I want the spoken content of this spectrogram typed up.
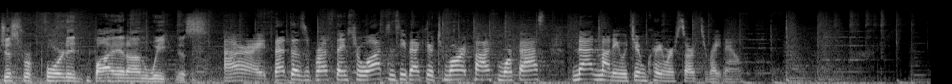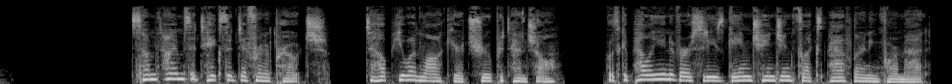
just reported buy it on weakness. All right. That does it for us. Thanks for watching. See you back here tomorrow at 5 for more Fast Mad Money with Jim Cramer starts right now. Sometimes it takes a different approach to help you unlock your true potential. With Capella University's game changing FlexPath learning format,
